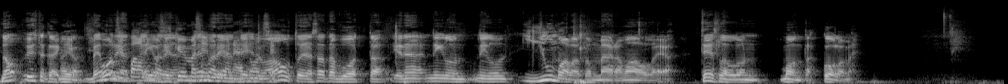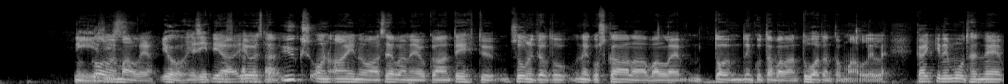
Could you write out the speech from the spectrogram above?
No yhtä kaikkea. No joo. On se paljon, siis kyllä mä sen Bemari on tehnyt on se. autoja sata vuotta ja nää, niillä, on, niillä on jumalaton määrä malleja. Teslalla on monta, kolme. Niin, Kolme mallia. Joo, ja sitten ja jos joista katsotaan, yksi on ainoa sellainen, joka on tehty, suunniteltu niin kuin skaalaavalle to, niin kuin tavallaan tuotantomallille. Kaikki ne muuthan, ne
